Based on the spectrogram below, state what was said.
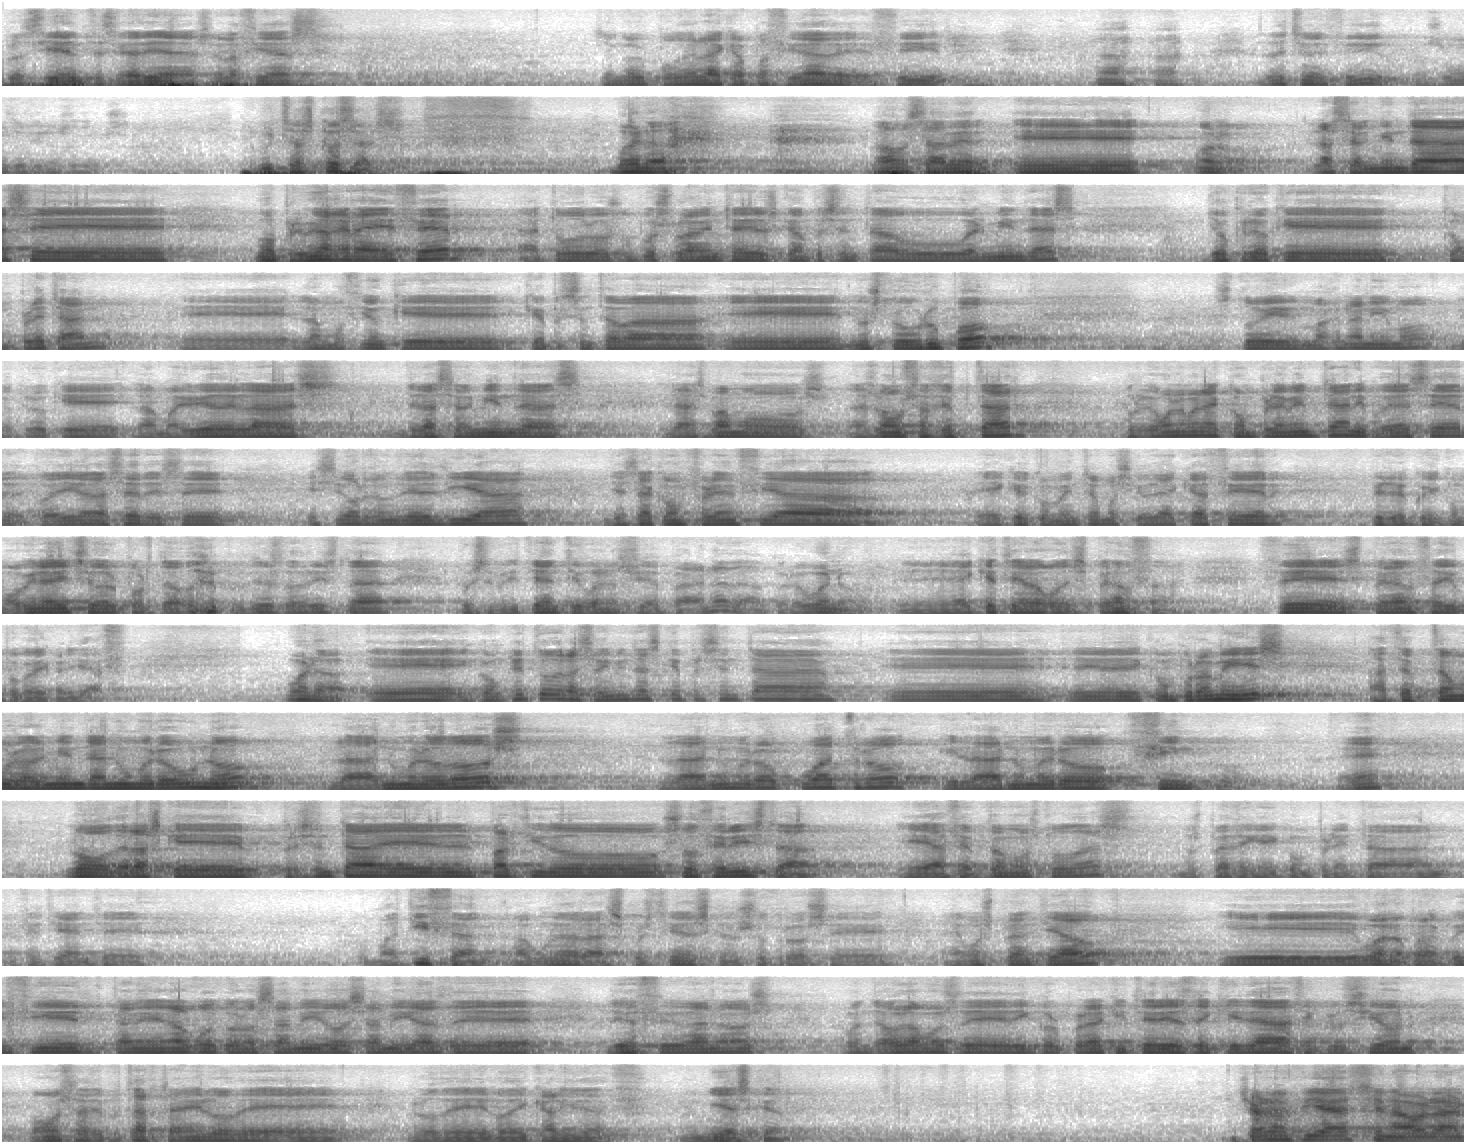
presidente, señorías, gracias. Tengo el poder, la capacidad de decidir. El derecho de decidir, no somos decir nosotros. Muchas cosas. Bueno, vamos a ver. eh, bueno, las enmiendas. eh, primero agradecer a todos los grupos parlamentarios que han presentado enmiendas. Yo creo que completan eh, la moción que, que presentaba eh, nuestro grupo. Estoy magnánimo. Yo creo que la mayoría de las, de las enmiendas las vamos, las vamos a aceptar porque de alguna manera complementan y puede, ser, puede llegar a ser ese, ese orden del día de esa conferencia eh, que comentamos que habría que hacer, pero que, como bien ha dicho el portavoz del Partido Socialista, pues efectivamente igual no sirve para nada. Pero bueno, eh, hay que tener algo de esperanza. Fe, esperanza y un poco de calidad. Bueno, eh, en concreto las enmiendas que presenta eh, eh, Compromís, aceptamos la enmienda número 1, la número 2, la número 4 y la número 5. ¿eh? Luego, de las que presenta el Partido Socialista, eh, aceptamos todas. Nos parece que completan efectivamente o matizan algunas de las cuestiones que nosotros eh, hemos planteado. Y bueno, para coincidir también algo con los amigos y amigas de Ciudadanos, cuando hablamos de, incorporar criterios de equidad, inclusión, vamos a aceptar también lo de, lo de, lo de calidad. Mi. Muchas gracias, senadora.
